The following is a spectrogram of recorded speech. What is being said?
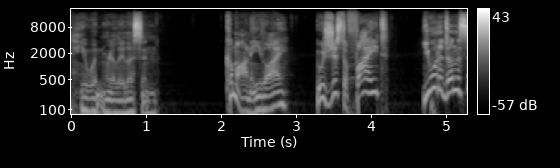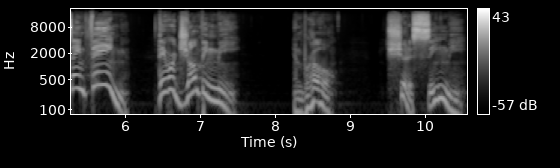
He wouldn't really listen. Come on, Eli. It was just a fight. You would have done the same thing. They were jumping me. And, bro, you should have seen me.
